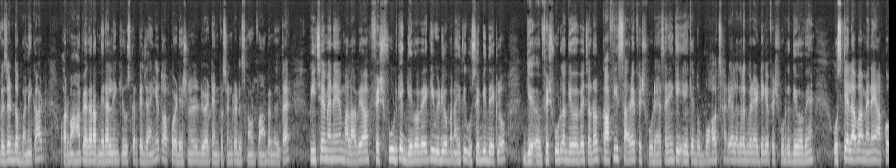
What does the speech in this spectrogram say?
visit the Bunny Cart और वहाँ पे अगर आप मेरा लिंक यूज़ करके जाएँगे तो आपको एडिशनल जो है टेन परसेंट का डिस्काउंट वहाँ पे मिलता है। पीछे मैंने मलाविया फ़िश फ़ूड के गिव अवे की वीडियो बनाई थी, उसे भी देख लो। फ़िश फ़ूड का गिव अवे चल रहा है काफ़ी सारे फ़िश फ़ूड हैं। ऐसा नहीं कि एक या दो, बहुत सारे अलग अलग वेराइटी के फ़िश फ़ूड के गिव अवे हैं। उसके अलावा मैंने आपको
